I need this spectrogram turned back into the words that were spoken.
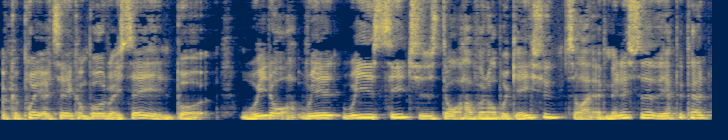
I completely take on board what he's saying, but we don't we we as teachers don't have an obligation to like administer the EpiPen.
